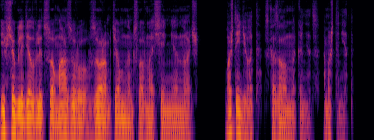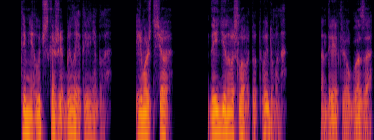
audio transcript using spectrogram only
и все глядел в лицо Мазуру взором темным, словно осенняя ночь. — Может, идиот, — сказал он наконец, — а может, и нет. Ты мне лучше скажи, было это или не было? Или, может, все до единого слова тут выдумано. Андрей отвел глаза.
